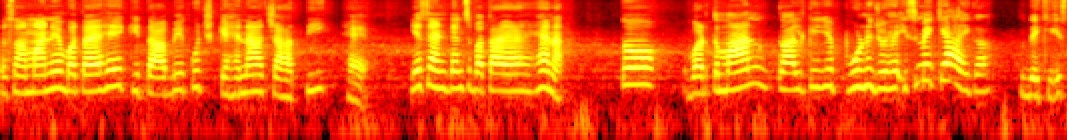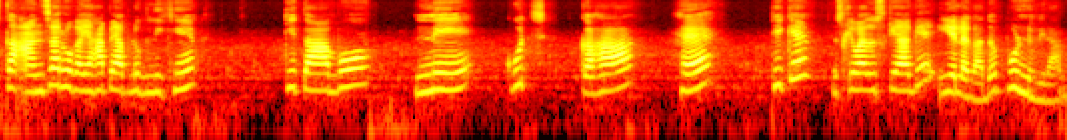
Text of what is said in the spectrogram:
तो सामान्य बताया है, किताबें कुछ कहना चाहती है। ये सेंटेंस बताया है है ना? तो वर्तमान काल के ये पूर्ण जो है, इसमें क्या आएगा? तो देखिए, इसका आंसर होगा, यहाँ पे आप लोग लिखें, किताबों ने कुछ कहा है, ठीक है? उसके बाद उसके आगे ये लगा दो, पूर्ण विराम।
